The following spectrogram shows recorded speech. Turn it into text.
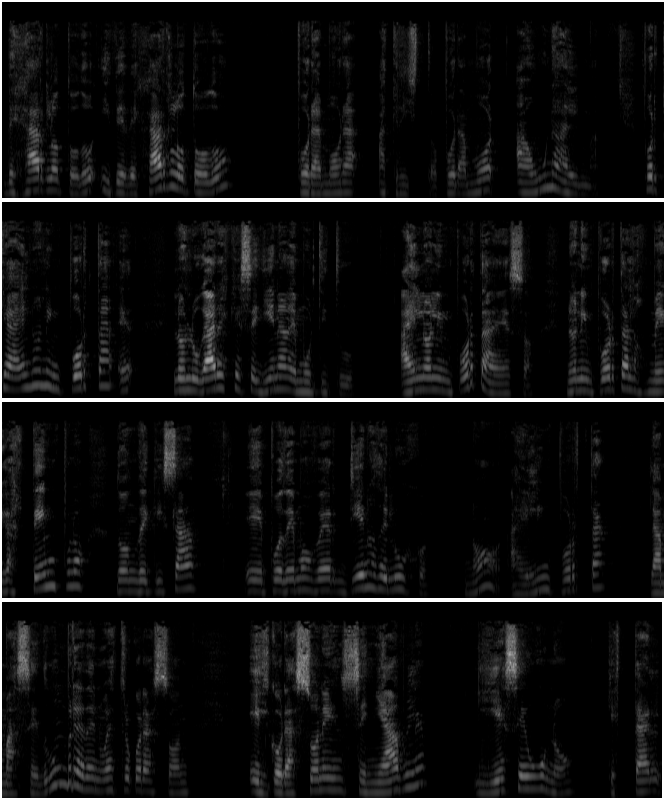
dejarlo todo y de dejarlo todo por amor a, Cristo, por amor a un alma, porque a Él no le importa eh, los lugares que se llenan de multitud, a Él no le importa eso, no le importa los megas templos donde quizá eh, podemos ver llenos de lujo, no, a Él le importa la macedumbre de nuestro corazón, el corazón enseñable y ese uno que está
